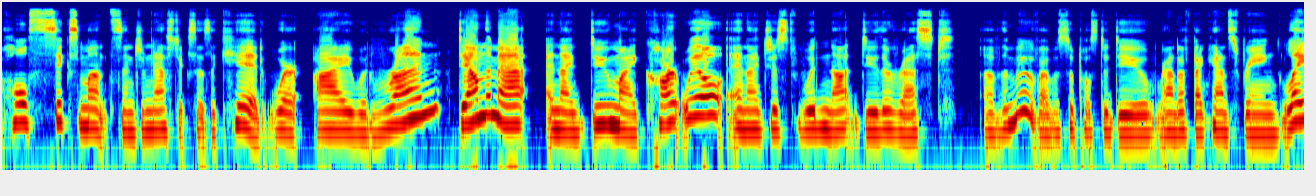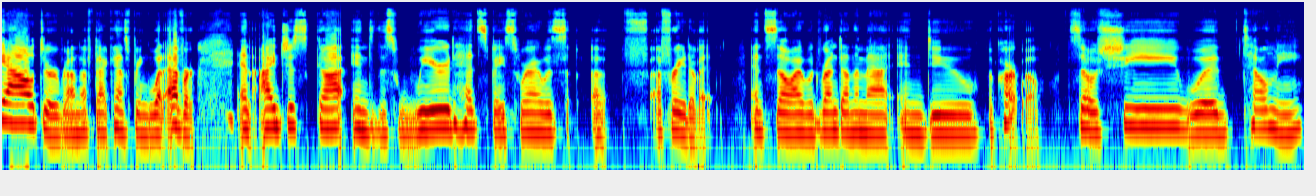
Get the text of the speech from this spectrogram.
whole six months in gymnastics as a kid where I would run down the mat and I'd do my cartwheel and I just would not do the rest of the move. I was supposed to do round off back handspring layout or round off back handspring, whatever. And I just got into this weird headspace where I was uh, f- afraid of it. And so I would run down the mat and do a cartwheel. So she would tell me,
